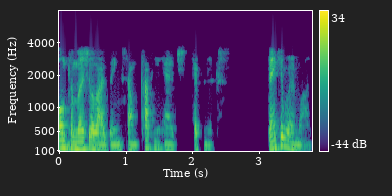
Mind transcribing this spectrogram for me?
on commercializing some cutting edge techniques. Thank you very much.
